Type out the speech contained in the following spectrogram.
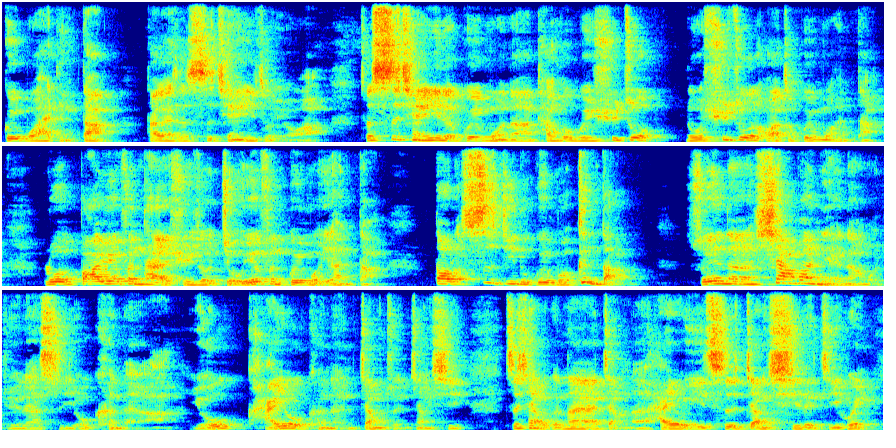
规模还挺大，大概是四千亿左右啊。这四千亿的规模呢，它会不会续做？如果续做的话，这规模很大。如果八月份它也续做，九月份规模也很大，到了四季度规模更大，所以呢，下半年呢，我觉得是有可能啊，有还有可能降准降息。之前我跟大家讲了，还有一次降息的机会，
